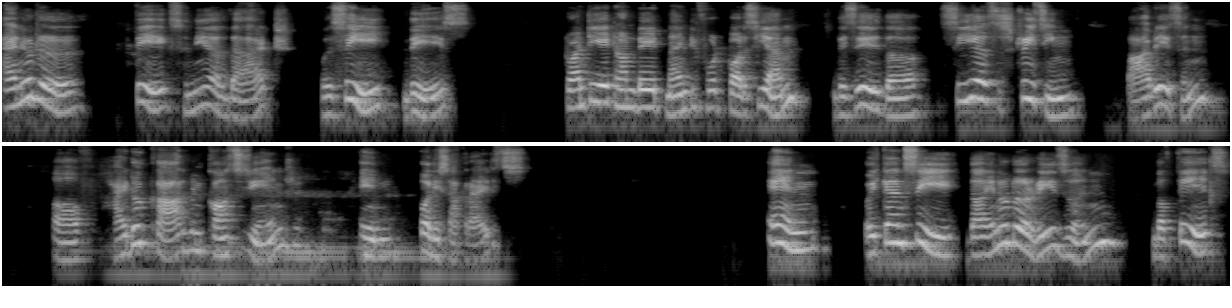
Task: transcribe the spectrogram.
another peaks near that, we see this 2894 per cm. This is the CS stretching vibration of hydrocarbon constituent in polysaccharides. And we can see the another reason the fixed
